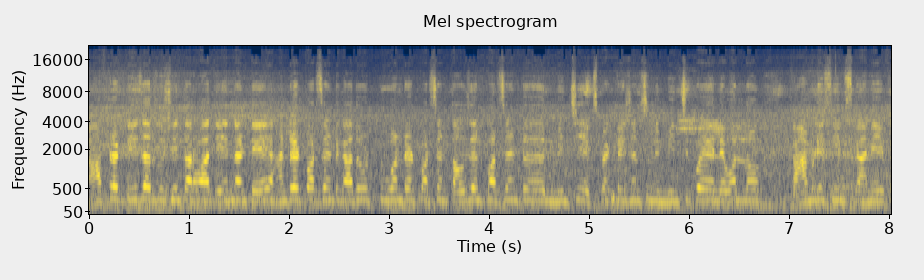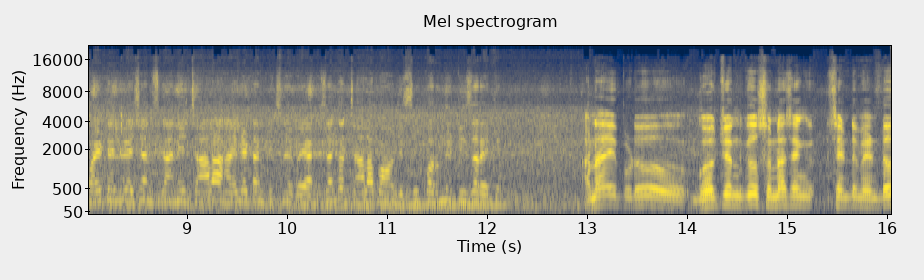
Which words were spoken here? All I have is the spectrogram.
ఆఫ్టర్ టీజర్ చూసిన తర్వాత ఏంటంటే హండ్రెడ్ పర్సెంట్ కాదు two hundred percent thousand percent మించి ఎక్స్పెక్టేషన్స్ని మించిపోయే లెవెల్లో కామెడీ సీన్స్ కానీ ఫైట్ ఎలివేషన్స్ కానీ చాలా హైలైట్ అనిపించినాయి భయ నిజంగా చాలా బాగుంది. సూపర్ ఉంది టీజర్ అయితే. అన్న ఇప్పుడు గోప్చంద్కు సున్నా సెంటిమెంటు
